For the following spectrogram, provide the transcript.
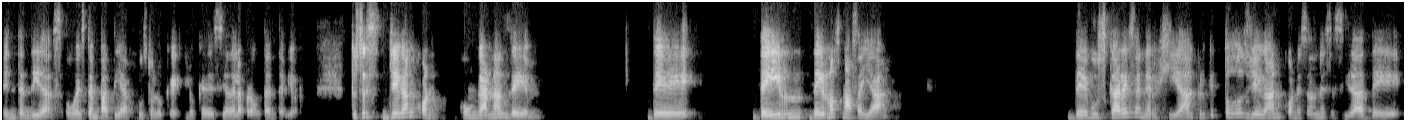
entendidas o esta empatía, justo lo que, lo que decía de la pregunta anterior. Entonces, llegan con, con ganas de, de, de, ir, de irnos más allá, de buscar esa energía. Creo que todos llegan con esa necesidad de,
